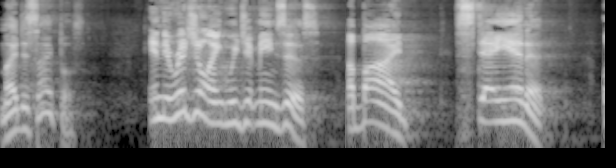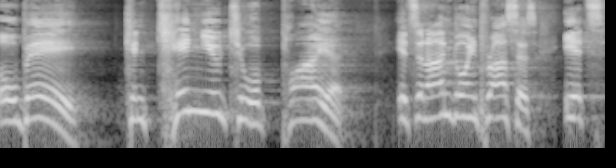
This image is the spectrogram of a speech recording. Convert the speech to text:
my disciples. In the original language, it means this abide, stay in it, obey, continue to apply it. It's an ongoing process. It's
